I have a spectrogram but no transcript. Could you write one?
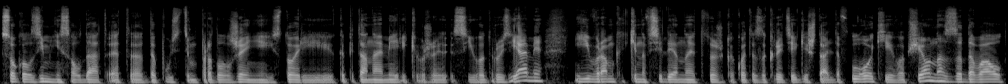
«Сокол Зимний солдат» — это, допустим, продолжение истории Капитана Америки уже с его друзьями, и в рамках киновселенной вселенной, это тоже какое-то закрытие гештальтов. Локи вообще у нас задавал,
